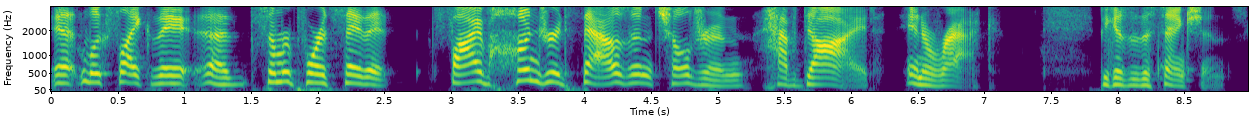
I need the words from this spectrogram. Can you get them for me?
it looks like they, uh, some reports say that 500,000 children have died in Iraq because of the sanctions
